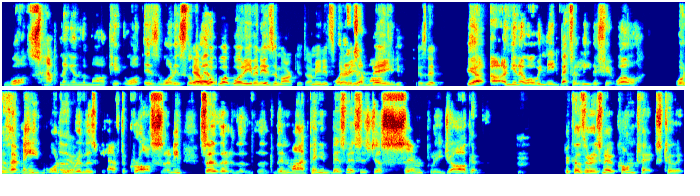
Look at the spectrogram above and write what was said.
what's happening in the market? What is what is the yeah weather? what, what what even is a market? I mean it's what very vague isn't it? Yeah and you know well we need better leadership. Well what does that mean? What are yeah. the rivers we have to cross? I mean so the, the, the, in my opinion business is just simply jargon because there is no context to it.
